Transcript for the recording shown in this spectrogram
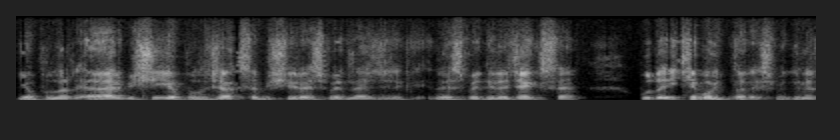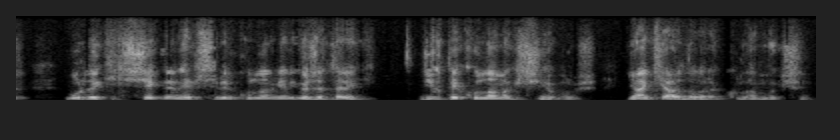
yapılır. Eğer bir şey yapılacaksa, bir şey resmedilecek, resmedilecekse bu da iki boyutta resmedilir. Buradaki çiçeklerin hepsi bir kullanım yeri gözeterek ciltte kullanmak için yapılmış. Yan kağıt olarak kullanmak için.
